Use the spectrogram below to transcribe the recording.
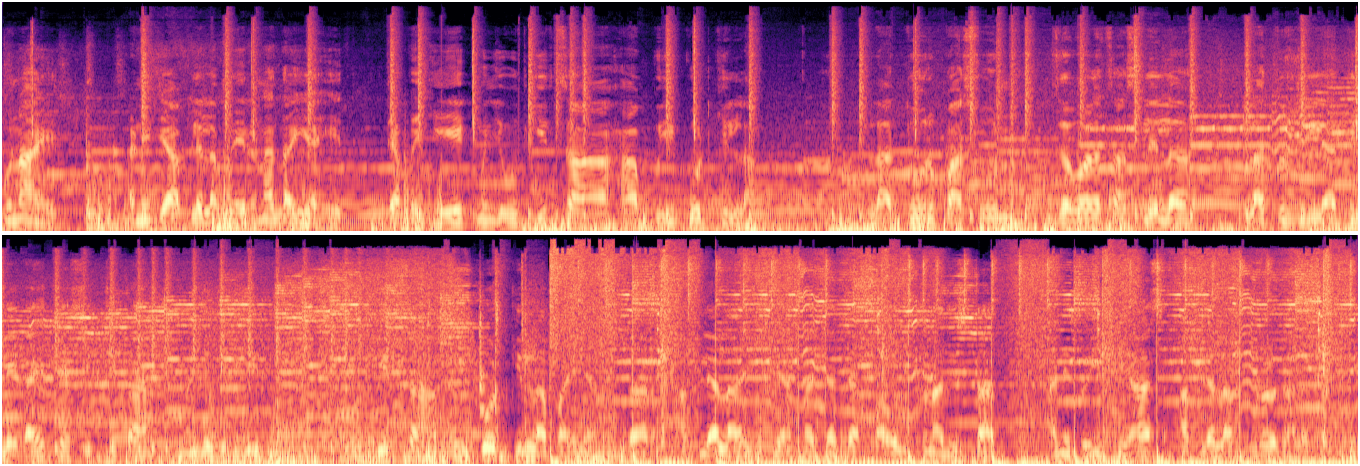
खुणा आहेत आणि जे आपल्याला प्रेरणादायी आहेत त्यापैकी एक म्हणजे उदगीरचा हा भुईकोट किल्ला. लातूरपासून जवळच असलेलं लातूर जिल्ह्यातील एक ऐतिहासिक ठिकाण म्हणजे उदगीर. उदगीरचा हा भुईकोट किल्ला पाहिल्यानंतर आपल्याला इतिहासाच्या त्या पाऊलखुणा दिसतात आणि तो इतिहास आपल्याला भुरळ घालत असतो.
